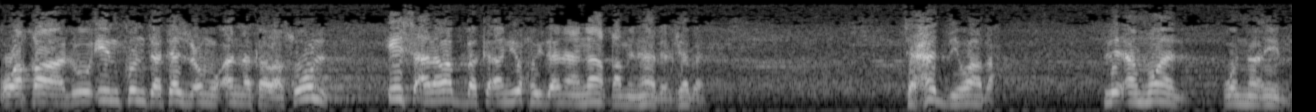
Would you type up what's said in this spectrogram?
وقالوا إن كنت تزعم أنك رسول اسأل ربك أن يخرج لنا ناقة من هذا الجبل. تحدي واضح للأموال والنعيم.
